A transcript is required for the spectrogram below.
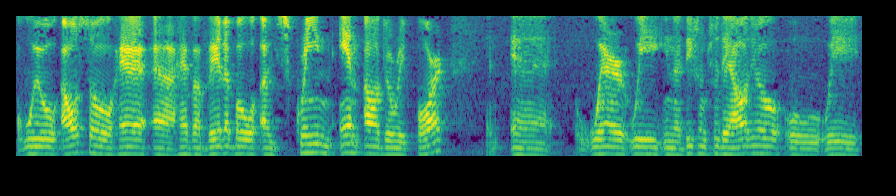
we'll also ha- uh, have available a screen and audio report, uh, where we, in addition to the audio, we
